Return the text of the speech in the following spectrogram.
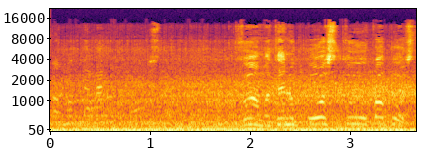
Vamos até lá no posto. Vamos até no posto. Qual posto?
